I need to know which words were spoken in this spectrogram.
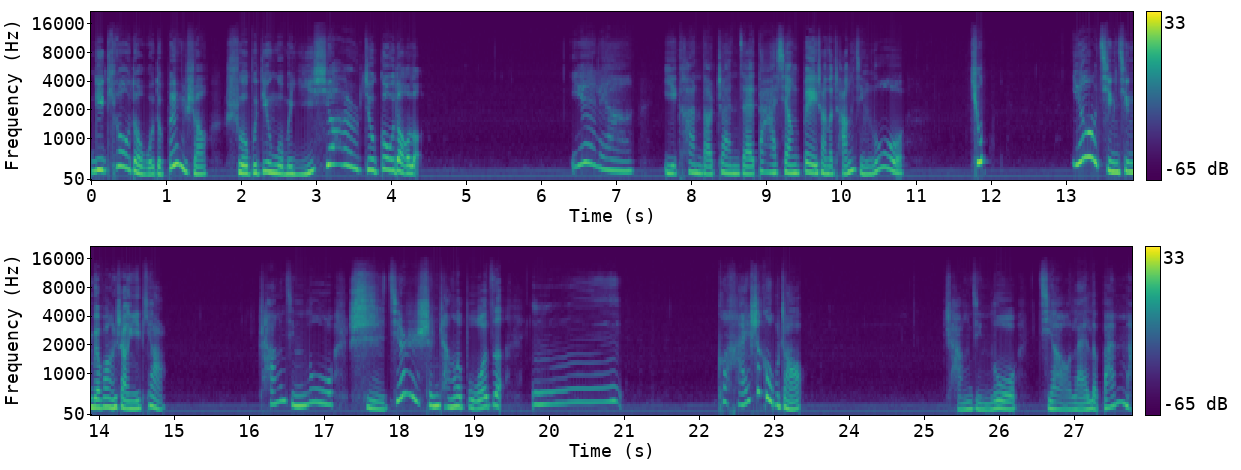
你跳到我的背上，说不定我们一下就够到了。月亮一看到站在大象背上的长颈鹿，啾，又轻轻的往上一跳。长颈鹿使劲儿伸长了脖子，嗯，可还是够不着。长颈鹿叫来了斑马，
